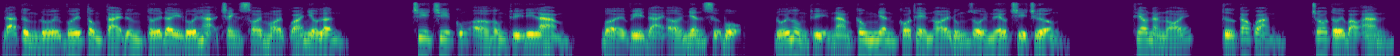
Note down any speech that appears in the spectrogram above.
đã từng đối với tổng tài đừng tới đây đối hạ tranh soi mói quá nhiều lần. Chi Chi cũng ở Hồng Thụy đi làm, bởi vì đại ở nhân sự bộ, đối Hồng Thụy Nam công nhân có thể nói đúng rồi nếu chỉ trưởng. Theo nàng nói, từ cao quản, cho tới bảo an,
